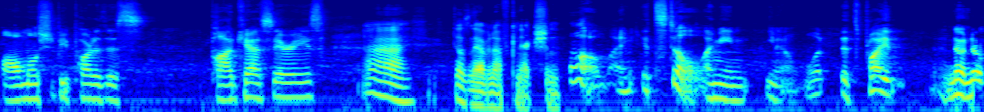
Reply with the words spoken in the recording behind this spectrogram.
almost should be part of this podcast series. Ah, it doesn't have enough connection. Well, I mean, it's still. I mean, you know what? It's probably No, no,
